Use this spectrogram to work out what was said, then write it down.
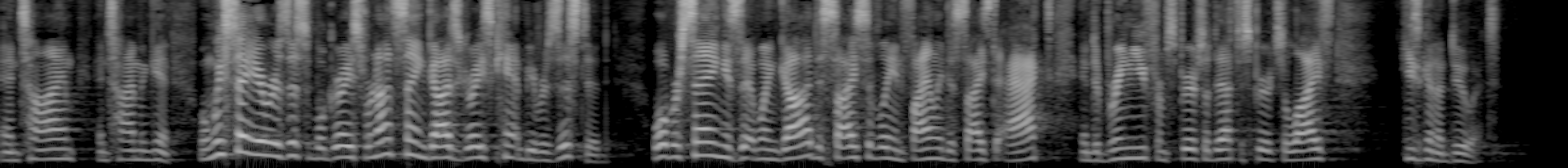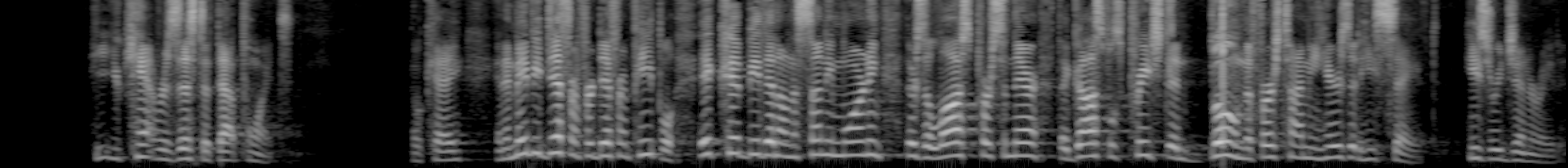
and time and time again. When we say irresistible grace, we're not saying God's grace can't be resisted. What we're saying is that when God decisively and finally decides to act and to bring you from spiritual death to spiritual life, He's going to do it. You can't resist at that point. Okay? And it may be different for different people. It could be that on a Sunday morning, there's a lost person there, the gospel's preached, and boom, the first time he hears it, he's saved. He's regenerated.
